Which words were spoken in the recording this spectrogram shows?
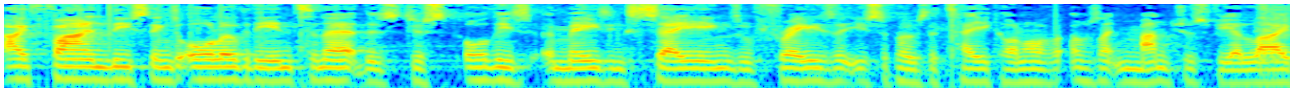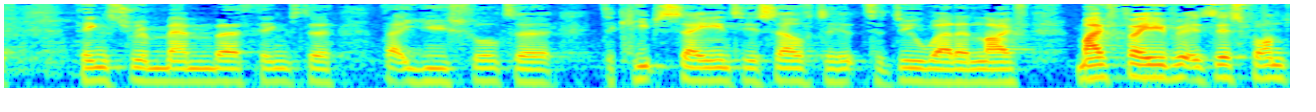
I find these things all over the internet. There's just all these amazing sayings and phrases that you're supposed to take on, almost like mantras for your life, things to remember, things to, that are useful to, to keep saying to yourself to, to do well in life. My favorite is this one,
